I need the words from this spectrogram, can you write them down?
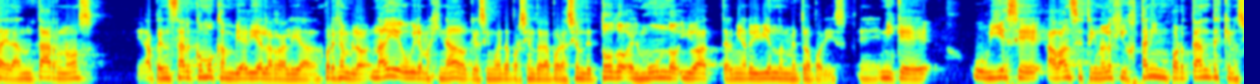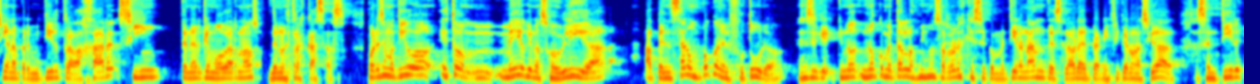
adelantarnos a pensar cómo cambiaría la realidad. Por ejemplo, nadie hubiera imaginado que el 50% de la población de todo el mundo iba a terminar viviendo en metrópolis, eh, ni que hubiese avances tecnológicos tan importantes que nos iban a permitir trabajar sin tener que movernos de nuestras casas. Por ese motivo, esto medio que nos obliga a pensar un poco en el futuro. Es decir, que no, cometer los mismos errores que se cometieron antes a la hora de planificar una ciudad. A sentir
